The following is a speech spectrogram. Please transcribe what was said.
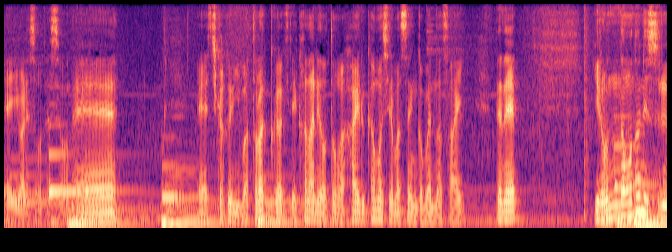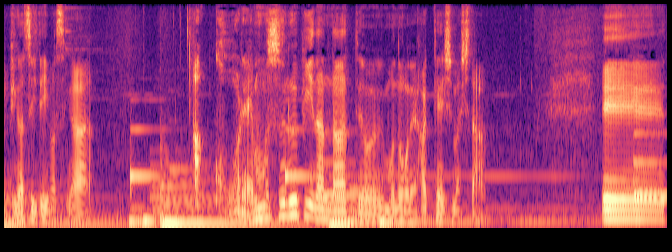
えー、言われそうですよね。えー、近くに今トラックが来てかなり音が入るかもしれません。ごめんなさい。でね、いろんなものにスヌーピーがついていますがあこれもスヌーピーなんだっていうものをね発見しましたえー、っ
